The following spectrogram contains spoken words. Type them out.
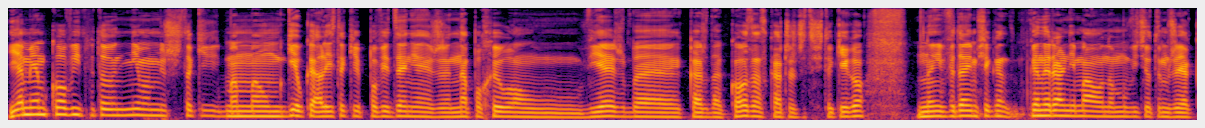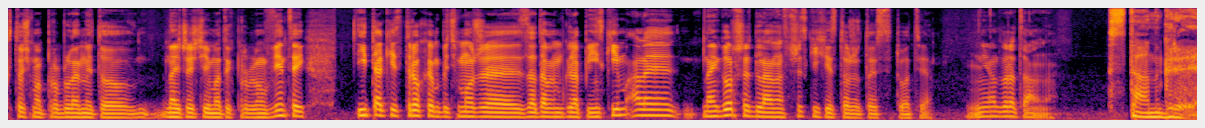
Ja miałem COVID, to nie mam już takiej, mam małą mgiełkę, ale jest takie powiedzenie, że na pochyłą wierzbę każda koza skacze, czy coś takiego. No i wydaje mi się gen- generalnie mało no, mówić o tym, że jak ktoś ma problemy, to najczęściej ma tych problemów więcej. I tak jest trochę być może z Adamem Glapińskim, ale najgorsze dla nas wszystkich jest to, że to jest sytuacja nieodwracalna. Stan gry.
